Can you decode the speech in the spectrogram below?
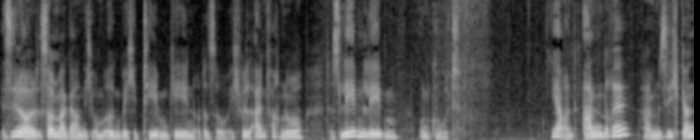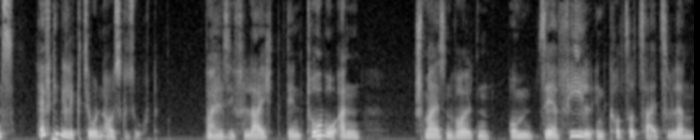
Es soll mal gar nicht um irgendwelche Themen gehen oder so. Ich will einfach nur das Leben leben und gut. Ja, und andere haben sich ganz heftige Lektionen ausgesucht, weil sie vielleicht den Turbo anschmeißen wollten, um sehr viel in kurzer Zeit zu lernen.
